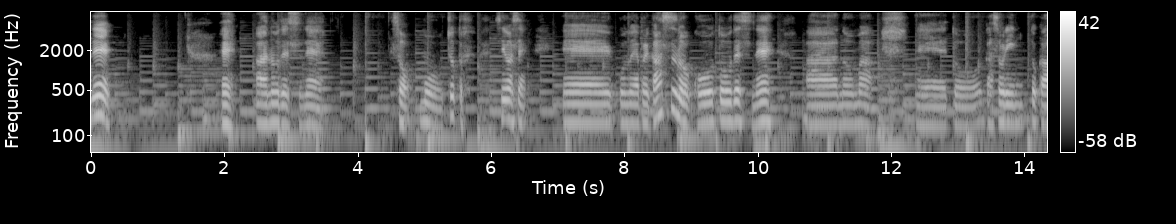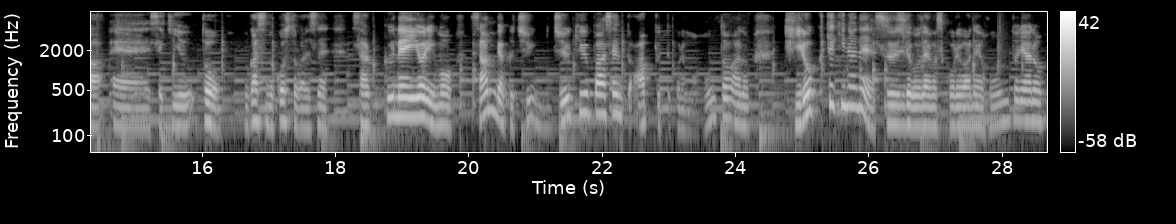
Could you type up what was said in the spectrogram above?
ね、え、あのですね、そう、もうちょっとすいません。えー、このやっぱりガスの高騰ですね。あの、まあ、えっ、ー、と、ガソリンとか、えー、石油等、ガスのコストがですね、昨年よりも319%アップって、これもう本当、あの、記録的なね、数字でございます。これはね、本当にあの、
